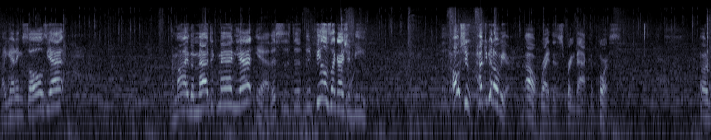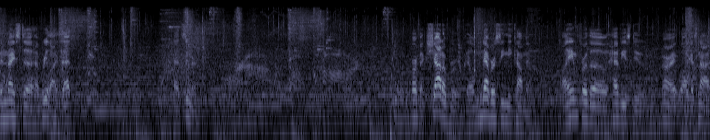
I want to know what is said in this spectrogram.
Am I getting souls yet? Am I the magic man yet? Yeah, this is the. It feels like I should be. Oh shoot! How'd you get over here? Oh, right, there's a spring back, of course. That would have been nice to have realized that. That sooner. Perfect. Shadow Brew. They'll never see me coming. I'll aim for the heaviest dude. Alright, well, I guess not.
